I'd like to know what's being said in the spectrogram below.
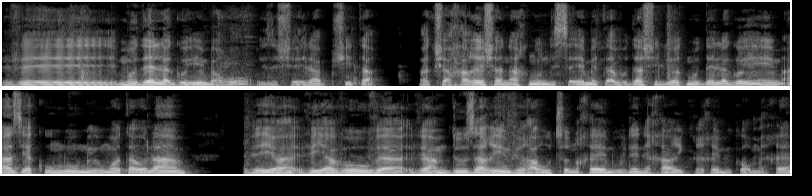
ומודל לגויים, ברור, זו שאלה פשיטה. רק שאחרי שאנחנו נסיים את העבודה של להיות מודל לגויים, אז יקומו מאומות העולם ויבואו ועמדו זרים וראו צונכם ובני נכר יקריכם מקורמכם.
